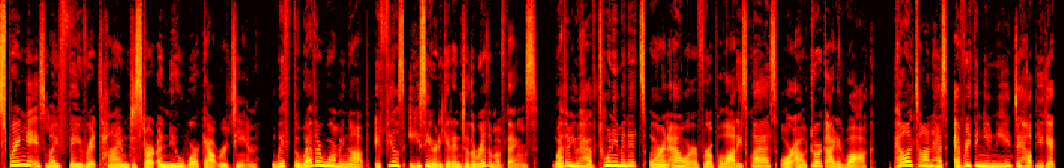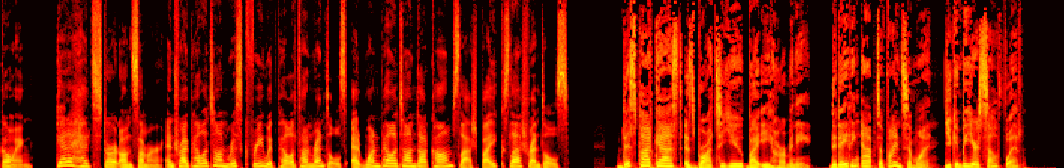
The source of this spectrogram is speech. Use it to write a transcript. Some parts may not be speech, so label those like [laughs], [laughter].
Spring is my favorite time to start a new workout routine. With the weather warming up, it feels easier to get into the rhythm of things. Whether you have 20 minutes or an hour for a Pilates class or outdoor guided walk, Peloton has everything you need to help you get going. Get a head start on summer and try Peloton risk-free with Peloton Rentals at onepeloton.com slash bike slash rentals. This podcast is brought to you by eHarmony, the dating app to find someone you can be yourself with.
